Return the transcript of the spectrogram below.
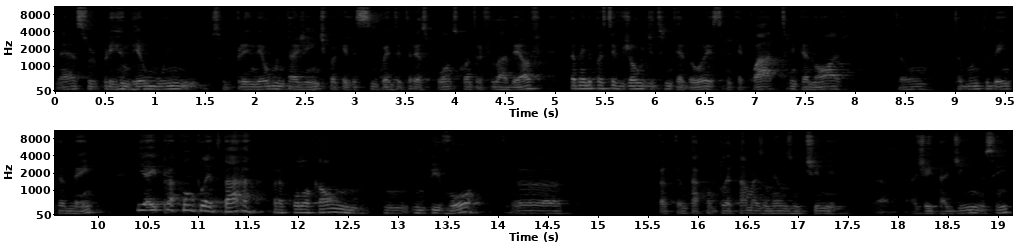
né, surpreendeu, muito, surpreendeu muita gente com aqueles 53 pontos contra a Filadélfia. Também depois teve jogo de 32, 34, 39. Então está muito bem também. E aí, para completar, para colocar um, um, um pivô, uh, para tentar completar mais ou menos um time uh, ajeitadinho, assim,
